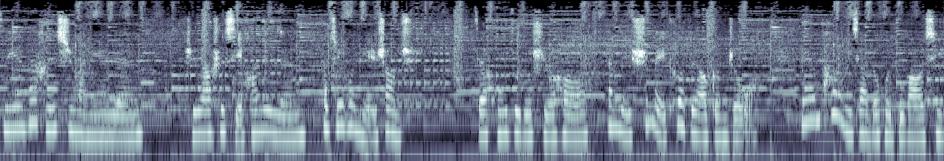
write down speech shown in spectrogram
紫嫣她很喜欢粘人，只要是喜欢的人，她就会粘上去。在狐族的时候，她每时每刻都要跟着我。别人碰一下都会不高兴，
